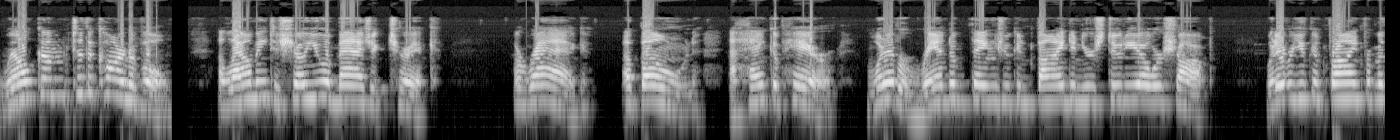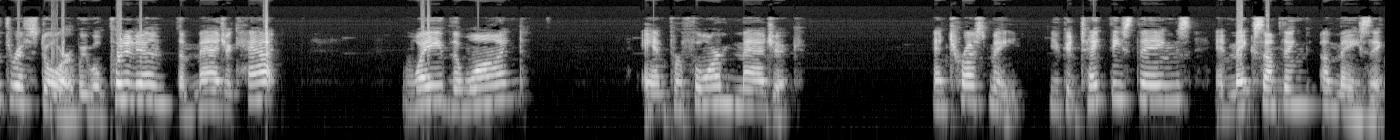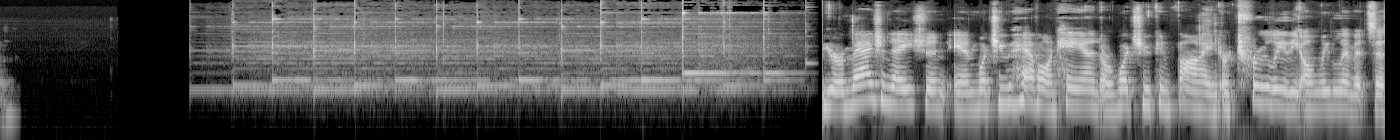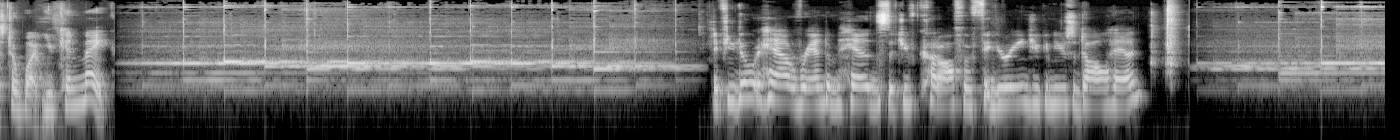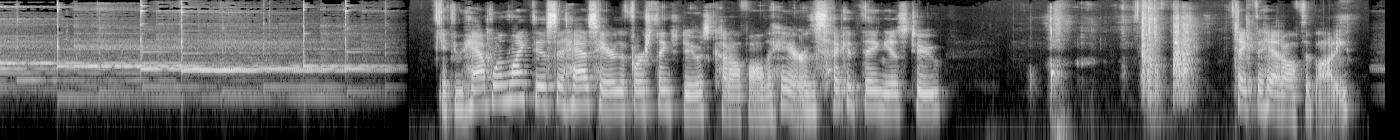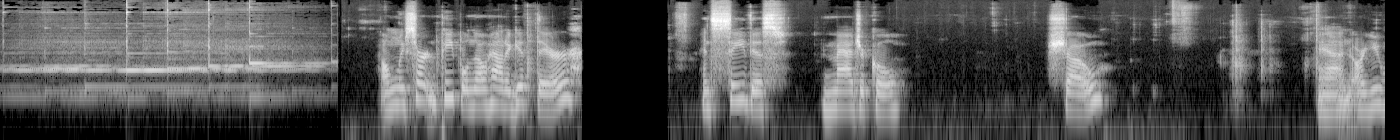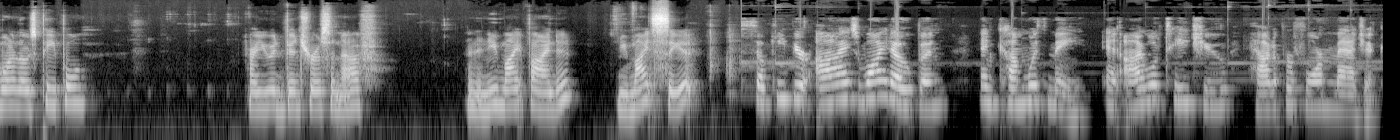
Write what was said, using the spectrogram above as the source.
Welcome to the carnival. Allow me to show you a magic trick. A rag, a bone, a hank of hair, whatever random things you can find in your studio or shop. Whatever you can find from a thrift store, we will put it in the magic hat, wave the wand, and perform magic. And trust me, you can take these things and make something amazing. Your imagination and what you have on hand or what you can find are truly the only limits as to what you can make. If you don't have random heads that you've cut off of figurines, you can use a doll head. If you have one like this that has hair, the first thing to do is cut off all the hair. The second thing is to take the head off the body. Only certain people know how to get there and see this magical show. And are you one of those people? Are you adventurous enough? And then you might find it. You might see it. So keep your eyes wide open and come with me, and I will teach you how to perform magic.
